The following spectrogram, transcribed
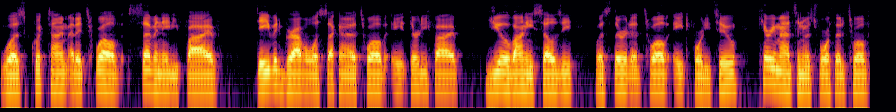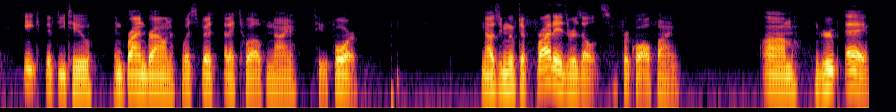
was quick time at a 12 7 85. David Gravel was second at a 12 8 35. Giovanni Scelzi was third at 12 8 42. Kerry Madsen was fourth at a 12 8 52 and Brian Brown was fifth at a 12 9 2 4. Now, as we move to Friday's results for qualifying, um, Group A,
